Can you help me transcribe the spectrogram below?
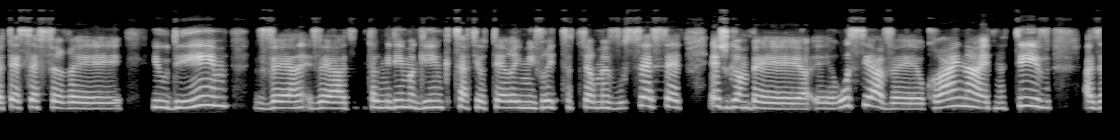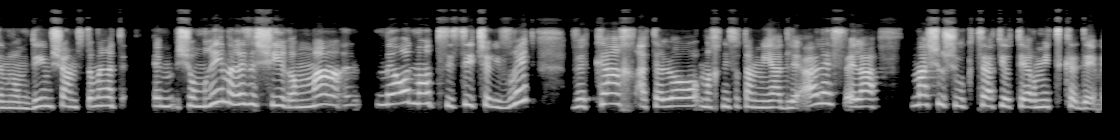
בתי ספר אה, יהודיים, וה, והתלמידים מגיעים קצת יותר עם עברית קצת יותר מבוססת, יש גם ברוסיה ואוקראינה את נתיב, אז הם לומדים שם, זאת אומרת, הם שומרים על איזושהי רמה מאוד מאוד בסיסית של עברית, וכך אתה לא מכניס אותם מיד לאלף, אלא משהו שהוא קצת יותר מתקדם.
